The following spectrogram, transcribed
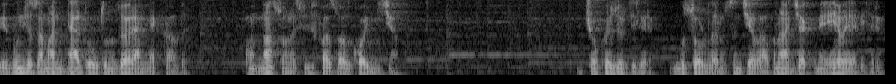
ve bunca zaman nerede olduğunuzu öğrenmek kaldı. Ondan sonra sizi fazla alıkoymayacağım. Çok özür dilerim. Bu sorularınızın cevabını ancak M'ye verebilirim.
